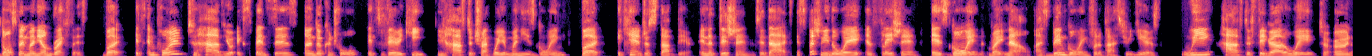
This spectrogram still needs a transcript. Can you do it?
don't spend money on breakfast. But it's important to have your expenses under control. It's very key. You have to track where your money is going, but it can't just stop there. In addition to that, especially the way inflation is going right now, has been going for the past few years, we have to figure out a way to earn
